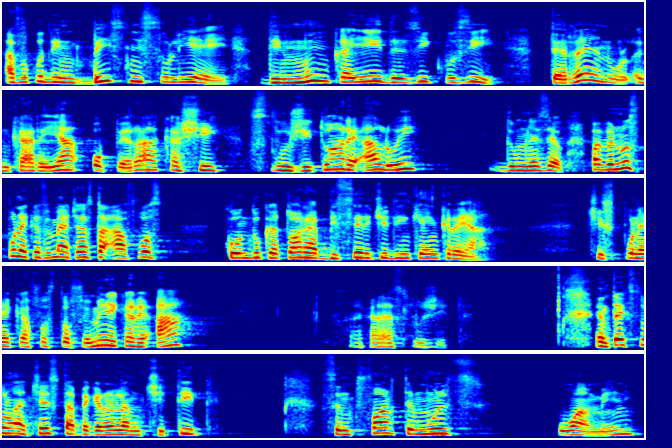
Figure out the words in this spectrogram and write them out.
a făcut din businessul ei, din munca ei de zi cu zi, terenul în care ea opera ca și slujitoare a lui Dumnezeu. Pavel nu spune că femeia aceasta a fost conducătoarea bisericii din Chencrea, ci spune că a fost o femeie care a, care a slujit. În textul acesta pe care noi l-am citit, sunt foarte mulți oameni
